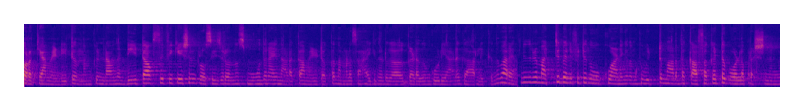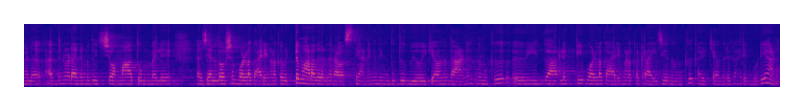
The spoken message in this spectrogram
കുറയ്ക്കാൻ വേണ്ടിയിട്ടും നമുക്കുണ്ടാകുന്ന ഡീടോക്സിഫിക്കേഷൻ പ്രൊസീജിയർ ഒന്ന് സ്മൂത്തനായി നടക്കാൻ വേണ്ടിയിട്ടൊക്കെ നമ്മളെ സഹായിക്കുന്ന ഒരു ഘടകം കൂടിയാണ് ഗാർലിക് എന്ന് പറയുന്നത്. ഇതിന്റെ മറ്റ് ബെനിഫിറ്റ് നോക്കുകയാണെങ്കിൽ നമുക്ക് വിട്ടുമാറുന്ന കഫക്കെട്ട് പോലുള്ള പ്രശ്നങ്ങൾ അതിനോടനുബന്ധിച്ച് ചുമ തുമ്മൽ ജലദോഷം പോലുള്ള കാര്യങ്ങളൊക്കെ വിട്ടുമാറാതെ വരുന്ന ഒരു അവസ്ഥയാണെങ്കിൽ നിങ്ങൾക്ക് ഇത് ഉപയോഗിക്കാവുന്നതാണ്. നമുക്ക് ഈ ഗാർലിക് ടീ പോലുള്ള കാര്യങ്ങളൊക്കെ ട്രൈ ചെയ്ത് നിങ്ങൾക്ക് കഴിക്കാവുന്ന ഒരു കാര്യം കൂടിയാണ്.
